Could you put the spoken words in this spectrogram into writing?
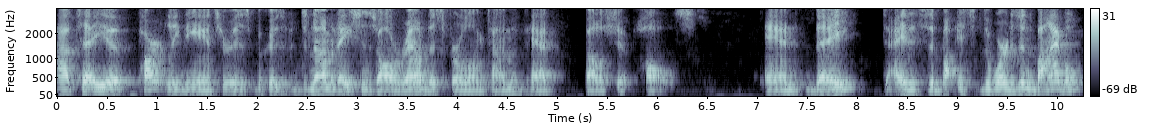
I'll tell you, partly the answer is because denominations all around us for a long time have had fellowship halls, and they it's, a, it's the word is in the Bible,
